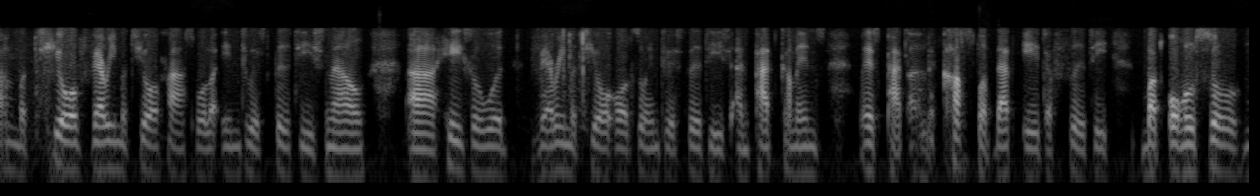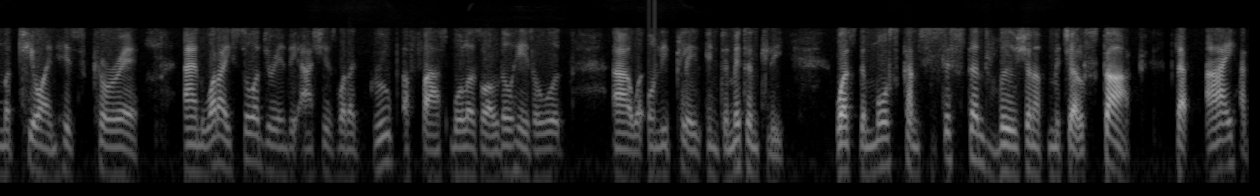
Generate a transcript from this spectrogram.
a mature, very mature fast bowler into his 30s now. Uh, Hazlewood, very mature, also into his 30s. And Pat Cummins, is Pat on the cusp of that age of 30, but also mature in his career. And what I saw during the Ashes was a group of fast bowlers, although Hazlewood – uh, were only played intermittently, was the most consistent version of Mitchell Starc that I had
